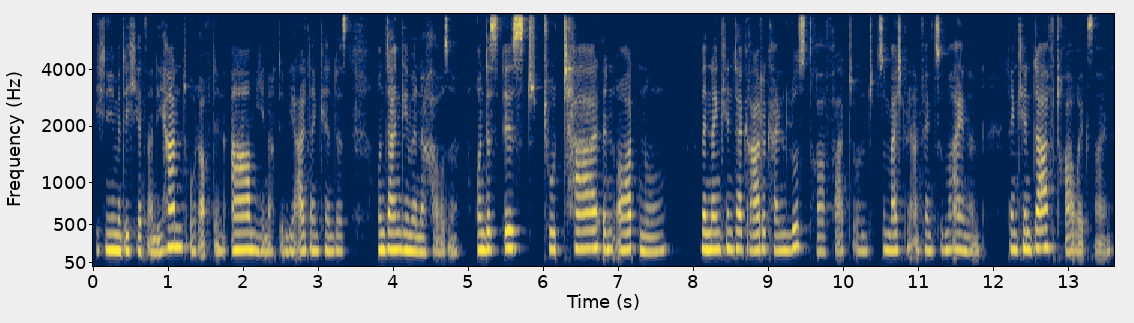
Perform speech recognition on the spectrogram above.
ich nehme dich jetzt an die Hand oder auf den Arm, je nachdem wie alt dein Kind ist, und dann gehen wir nach Hause. Und es ist total in Ordnung, wenn dein Kind da gerade keine Lust drauf hat und zum Beispiel anfängt zu weinen. Dein Kind darf traurig sein.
